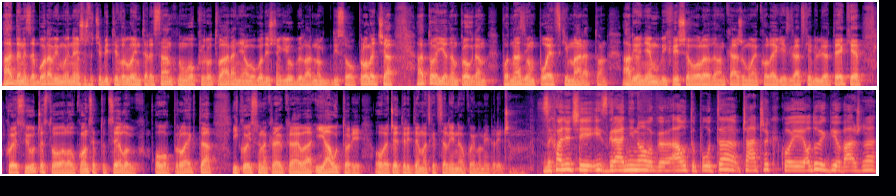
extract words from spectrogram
a da ne zaboravimo i nešto što će biti vrlo interesantno u okviru otvaranja ovogodišnjeg jubilarnog disovog proleća, a to je jedan program pod nazivom Poetski maraton, ali o njemu bih više voleo da vam kažu moje kolege iz gradske biblioteke, koje su i učestvovala u konceptu celog ovog projekta i koji su na kraju krajeva i autori ove četiri tematske celine o kojima mi pričamo. Zahvaljujući izgradnji novog autoputa, Čačak, koji je od uvek bio važna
